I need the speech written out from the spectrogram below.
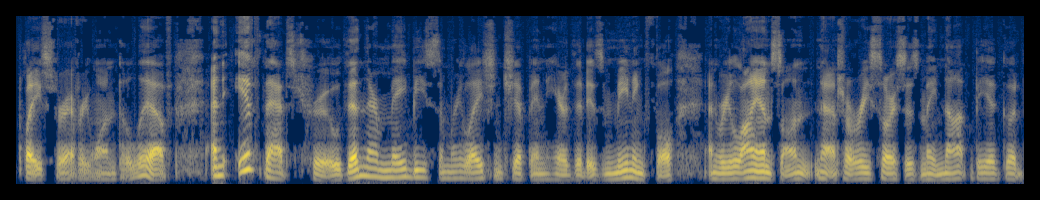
place for everyone to live. And if that's true, then there may be some relationship in here that is meaningful, and reliance on natural resources may not be a good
